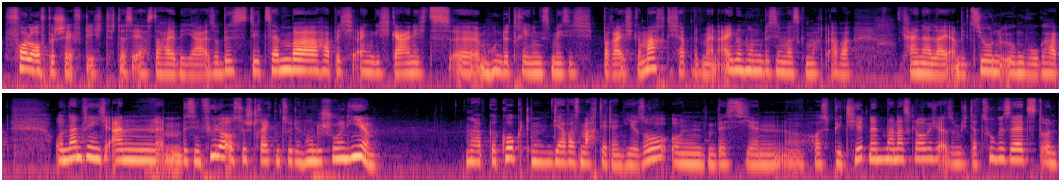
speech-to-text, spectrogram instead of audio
voll auf beschäftigt, das erste halbe Jahr. Also bis Dezember habe ich eigentlich gar nichts äh, im Hundetrainingsmäßig Bereich gemacht. Ich habe mit meinen eigenen Hunden ein bisschen was gemacht, aber keinerlei Ambitionen irgendwo gehabt. Und dann fing ich an, ein bisschen Fühler auszustrecken zu den Hundeschulen hier und habe geguckt, ähm, ja, was macht ihr denn hier so? Und ein bisschen äh, hospitiert nennt man das, glaube ich, also mich dazugesetzt und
